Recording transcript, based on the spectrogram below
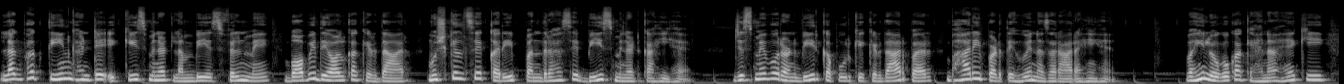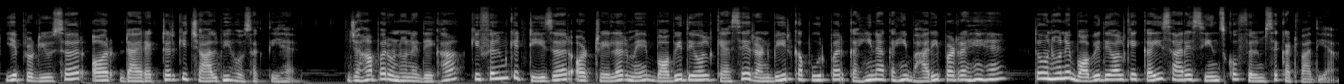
लगभग तीन घंटे 21 मिनट लंबी इस फ़िल्म में बॉबी देओल का किरदार मुश्किल से करीब 15 से 20 मिनट का ही है, जिसमें वो रणबीर कपूर के किरदार पर भारी पड़ते हुए नज़र आ रहे हैं। वहीं लोगों का कहना है कि ये प्रोड्यूसर और डायरेक्टर की चाल भी हो सकती है। जहाँ पर उन्होंने देखा कि फ़िल्म के टीजर और ट्रेलर में बॉबी देओल कैसे रणबीर कपूर पर कहीं ना कहीं भारी पड़ रहे हैं तो उन्होंने बॉबी देओल के कई सारे सीन्स को फ़िल्म से कटवा दिया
